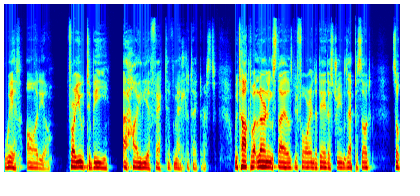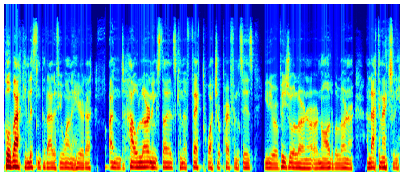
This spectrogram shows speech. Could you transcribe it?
with audio for you to be a highly effective metal detectorist. We talked about learning styles before in the data streams episode. So go back and listen to that if you want to hear that and how learning styles can affect what your preference is, either a visual learner or an audible learner. And that can actually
